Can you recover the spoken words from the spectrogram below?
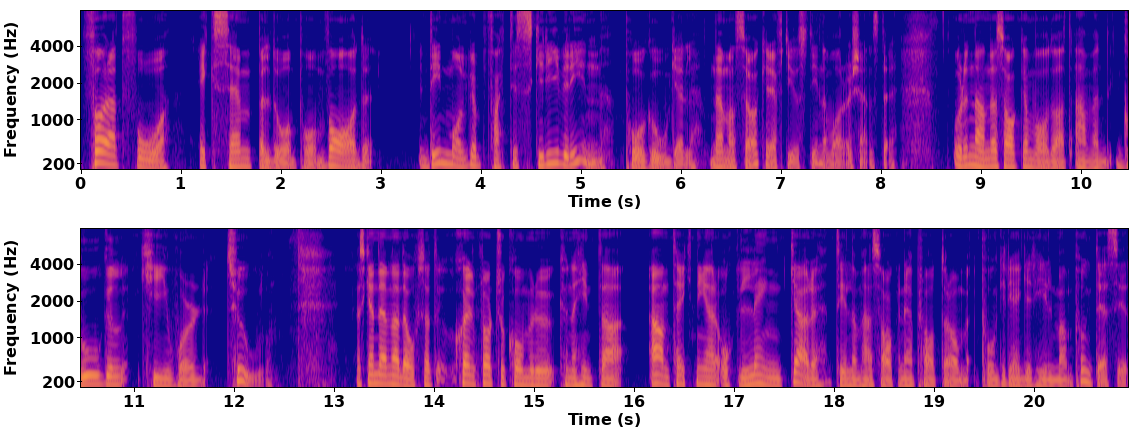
för att få exempel då på vad din målgrupp faktiskt skriver in på Google när man söker efter just dina varor och tjänster. Och den andra saken var då att använda Google Keyword Tool. Jag ska nämna det också att självklart så kommer du kunna hitta anteckningar och länkar till de här sakerna jag pratar om på gregerhillman.se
